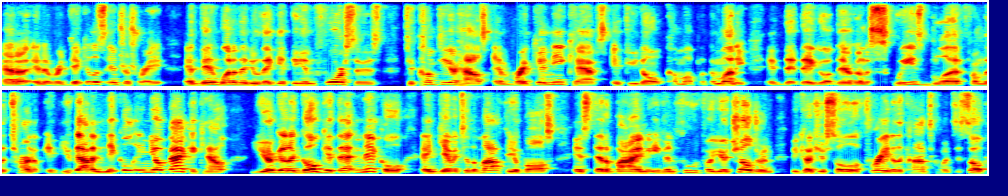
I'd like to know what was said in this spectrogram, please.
at a a ridiculous interest rate, and then what do they do? They get the enforcers to come to your house and break your kneecaps if you don't come up with the money. If they, they go, they're going to squeeze blood from the turnip. If you got a nickel in your bank account, you're going to go get that nickel and give it to the mafia boss instead of buying even food for your children because you're so afraid of the consequences. So,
